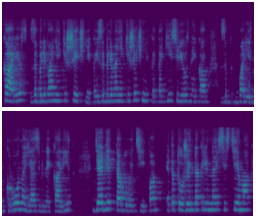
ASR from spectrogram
Кариес, заболевания кишечника, и заболевания кишечника такие серьезные, как болезнь крона, язвенный колит, диабет второго типа, это тоже эндокринная система,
